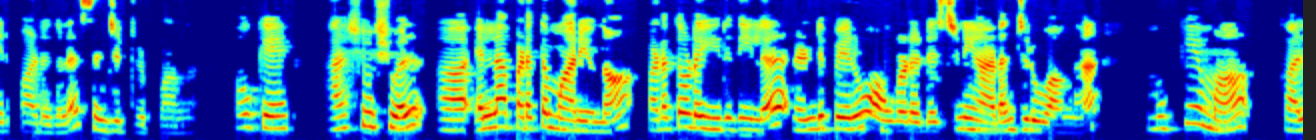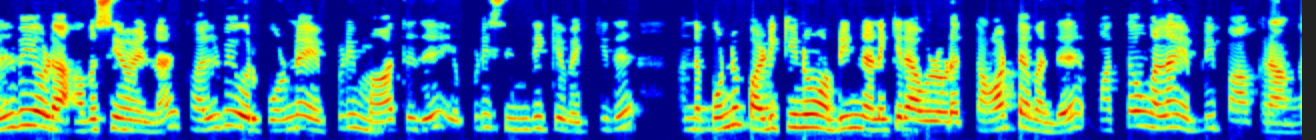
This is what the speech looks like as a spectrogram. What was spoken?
ஏற்பாடுகளை செஞ்சுட்டு இருப்பாங்க. ஓகே ஆஸ் யூஷுவல் எல்லா படத்தை மாதிரியும் தான். படத்தோட இறுதியில ரெண்டு பேரும் அவங்களோட டெஸ்டினியை அடைஞ்சிருவாங்க. முக்கியமா கல்வியோட அவசியம் என்ன? கல்வி ஒரு பொண்ணை எப்படி மாத்துது? எப்படி சிந்திக்க வைக்குது? அந்த பொண்ணு படிக்கணும் அப்படின்னு நினைக்கிற அவளோட தாட்டை வந்து மற்றவங்கெல்லாம் எப்படி பாக்குறாங்க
